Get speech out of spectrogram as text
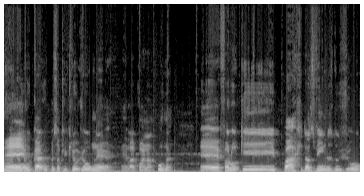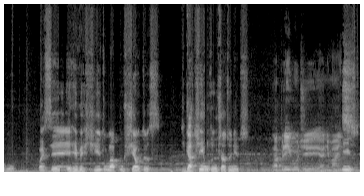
é, o, cara, o pessoal que criou o jogo, né, é, lá com a Anapurna, é, falou que parte das vendas do jogo vai ser revertido lá para os shelters de gatinhos nos Estados Unidos. Abrigo de animais. Isso.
